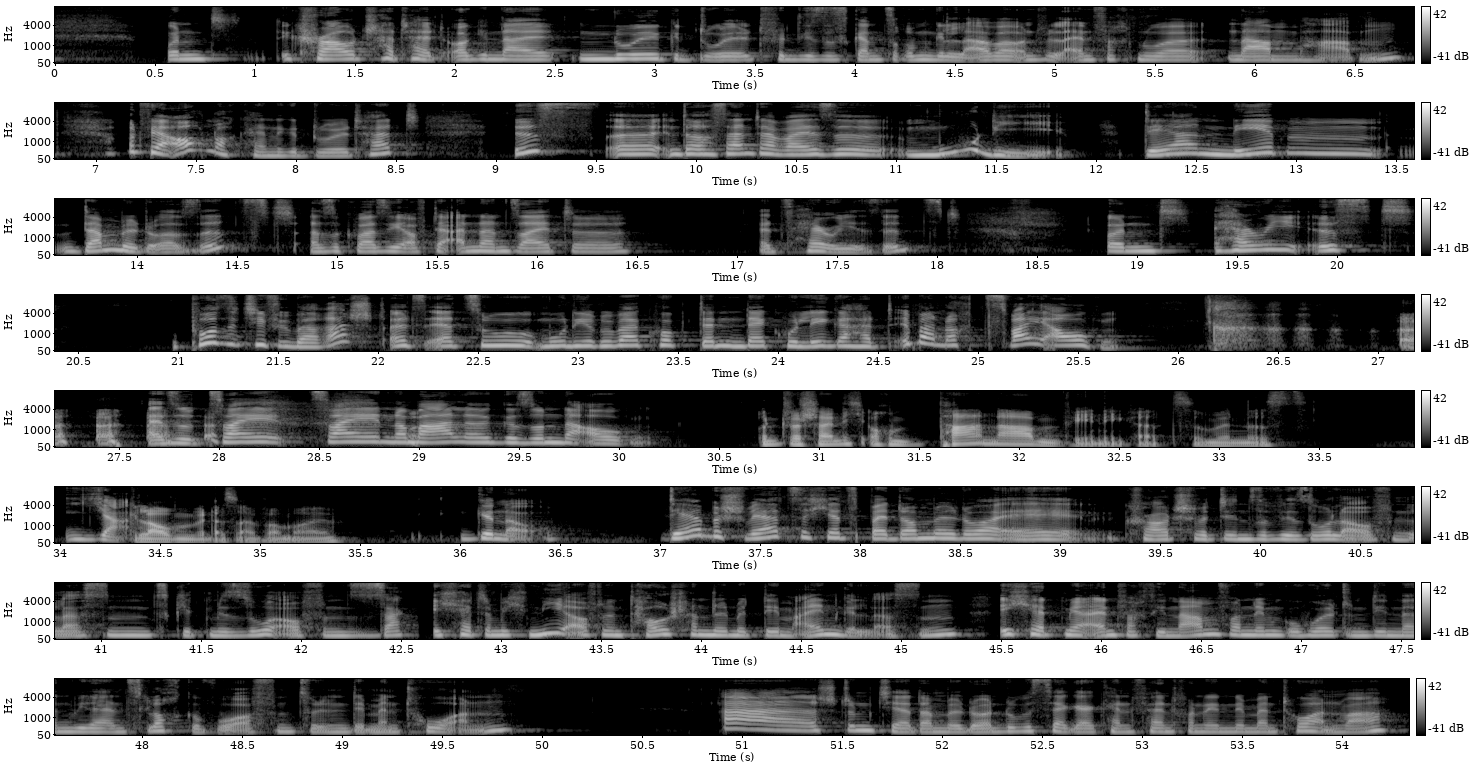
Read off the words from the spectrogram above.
Und Crouch hat halt original null Geduld für dieses ganze Rumgelaber und will einfach nur Namen haben. Und wer auch noch keine Geduld hat, ist äh, interessanterweise Moody, der neben Dumbledore sitzt, also quasi auf der anderen Seite als Harry sitzt. Und Harry ist positiv überrascht, als er zu Moody rüberguckt, denn der Kollege hat immer noch zwei Augen. Also zwei, zwei normale, gesunde Augen. Und wahrscheinlich auch ein paar Narben weniger, zumindest. Ja. Glauben wir das einfach mal. Genau. Der beschwert sich jetzt bei Dumbledore, ey, Crouch wird den sowieso laufen lassen. Es geht mir so auf den Sack. Ich hätte mich nie auf einen Tauschhandel mit dem eingelassen. Ich hätte mir einfach die Namen von dem geholt und den dann wieder ins Loch geworfen zu den Dementoren. Ah, stimmt ja, Dumbledore. Du bist ja gar kein Fan von den Dementoren, war?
